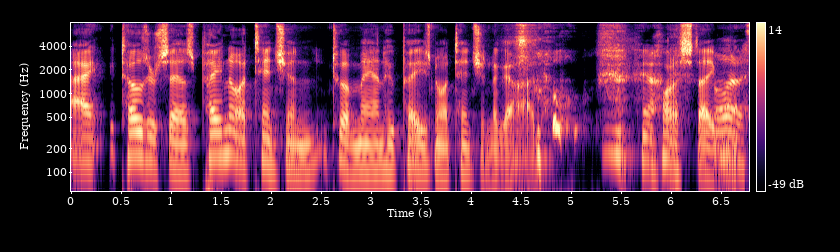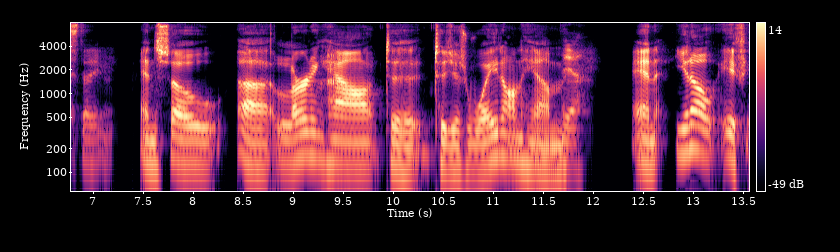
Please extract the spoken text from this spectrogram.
I Tozer says, pay no attention to a man who pays no attention to God. yeah. what a statement! What a statement. and so, uh, learning how to to just wait on Him, Yeah. and you know, if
